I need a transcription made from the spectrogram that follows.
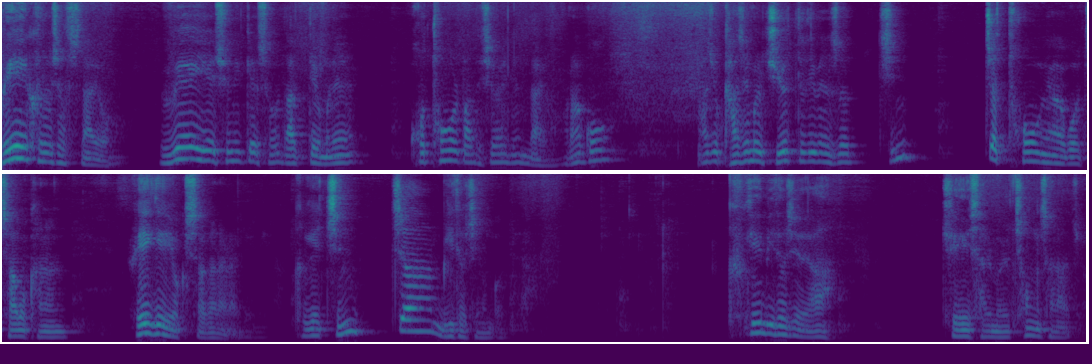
왜 그러셨나요? 왜 예수님께서 나 때문에 고통을 받으셔야 됐나요? 라고 아주 가슴을 쥐어뜯으면서 진짜 통회하고 자복하는 회개의 역사가 나야 됩니다. 그게 진짜 믿어지는 겁니다. 그게 믿어져야 죄의 삶을 청산하죠.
